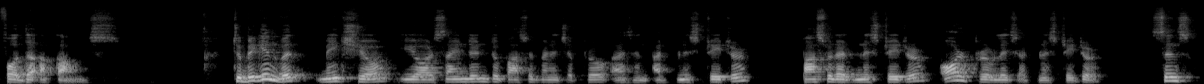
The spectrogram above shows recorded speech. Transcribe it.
for the accounts. To begin with, make sure you are signed in to Password Manager Pro as an administrator, password administrator, or privilege administrator, since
